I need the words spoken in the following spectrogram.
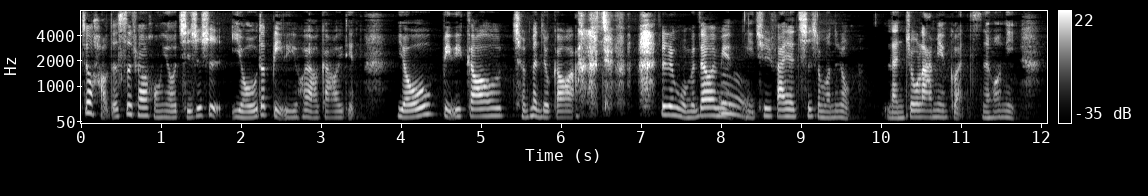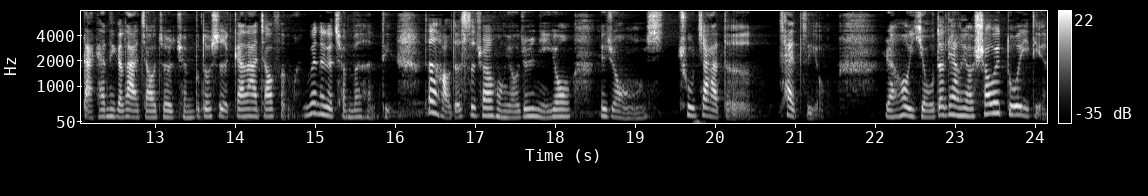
就好的四川红油其实是油的比例会要高一点，油比例高成本就高啊，就是我们在外面你去发现吃什么那种。兰州拉面馆子，然后你打开那个辣椒，就全部都是干辣椒粉嘛，因为那个成本很低。但好的四川红油就是你用那种初榨的菜籽油，然后油的量要稍微多一点。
